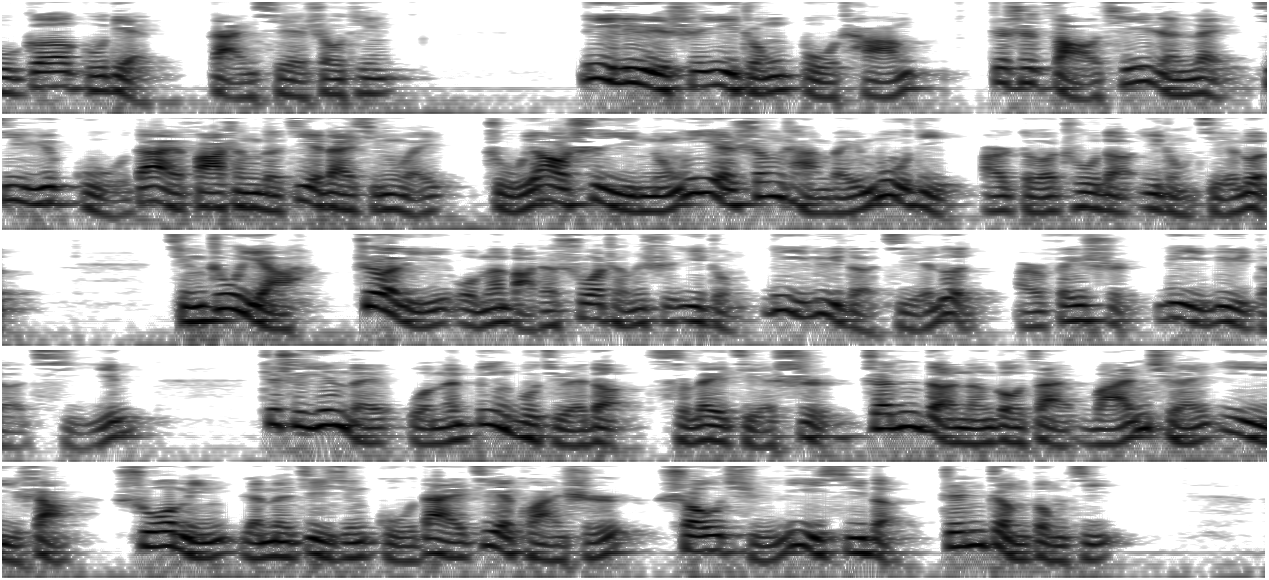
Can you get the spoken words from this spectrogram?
谷歌古典，感谢收听。利率是一种补偿，这是早期人类基于古代发生的借贷行为，主要是以农业生产为目的而得出的一种结论。请注意啊，这里我们把它说成是一种利率的结论，而非是利率的起因。这是因为我们并不觉得此类解释真的能够在完全意义上。说明人们进行古代借款时收取利息的真正动机。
